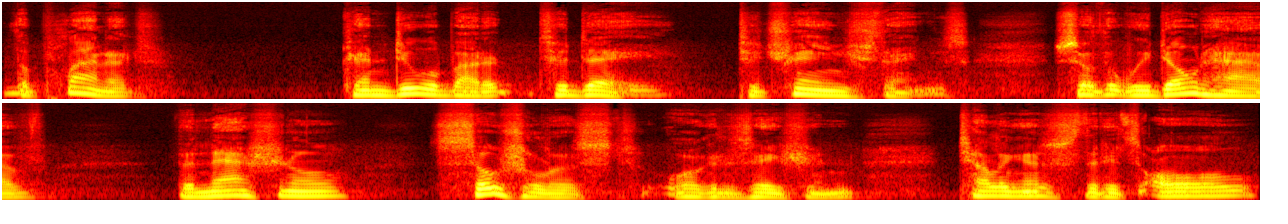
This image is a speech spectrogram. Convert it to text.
the planet, can do about it today to change things so that we don't have the National Socialist Organization telling us that it's all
